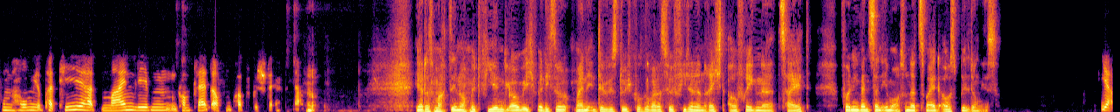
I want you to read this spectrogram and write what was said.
von Homöopathie hat mein Leben komplett auf den Kopf gestellt. Ja. ja. Ja, das macht Sinn auch mit vielen, glaube ich. Wenn ich so meine Interviews durchgucke, war das für viele eine recht aufregende Zeit. Vor allem, wenn es dann eben auch so eine Zweitausbildung ist. Ja.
